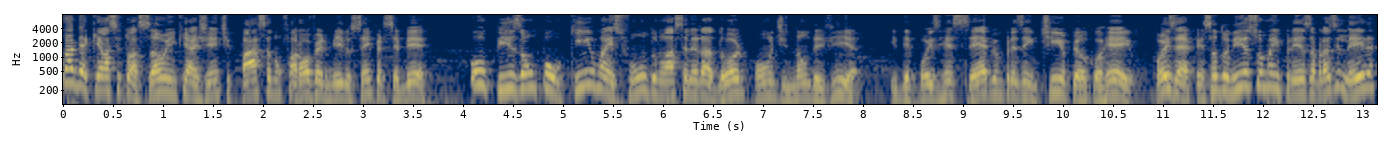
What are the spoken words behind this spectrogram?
Sabe aquela situação em que a gente passa num farol vermelho sem perceber? Ou pisa um pouquinho mais fundo no acelerador onde não devia? E depois recebe um presentinho pelo correio? Pois é, pensando nisso, uma empresa brasileira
